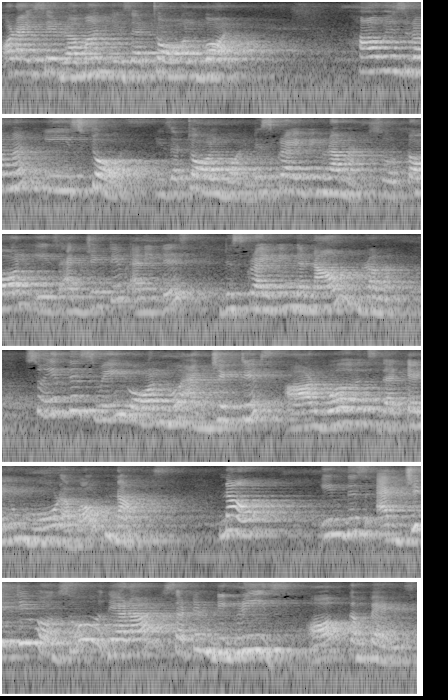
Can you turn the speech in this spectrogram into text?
Or I say Raman is a tall boy. How is Raman? He is tall. He is a tall boy. Describing Raman. So tall is adjective and it is describing the noun Raman. So in this way you all know adjectives are words that tell you more about nouns. Now, in this adjective also there are certain degrees of comparison.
